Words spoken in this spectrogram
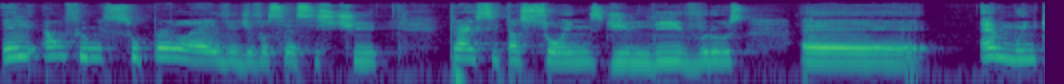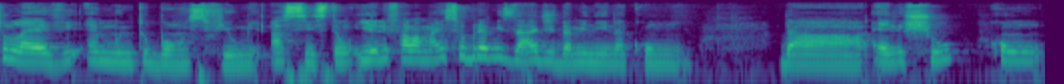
Ele é um filme super leve de você assistir traz citações de livros. É, é muito leve, é muito bom esse filme. Assistam. E ele fala mais sobre a amizade da menina com. da Ellie Shu com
